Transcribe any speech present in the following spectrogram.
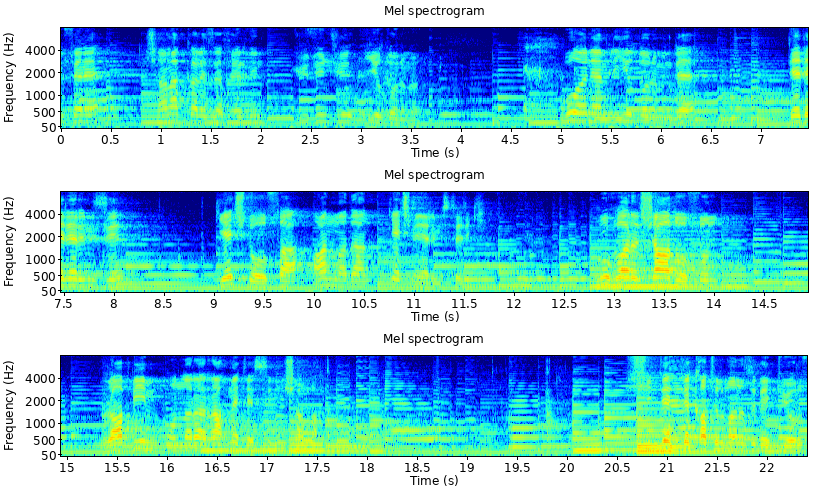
bu sene Çanakkale Zaferi'nin 100. yıl dönümü. Bu önemli yıl dönümünde dedelerimizi geç de olsa anmadan geçmeyelim istedik. Ruhları şad olsun. Rabbim onlara rahmet etsin inşallah. Şiddetle katılmanızı bekliyoruz.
